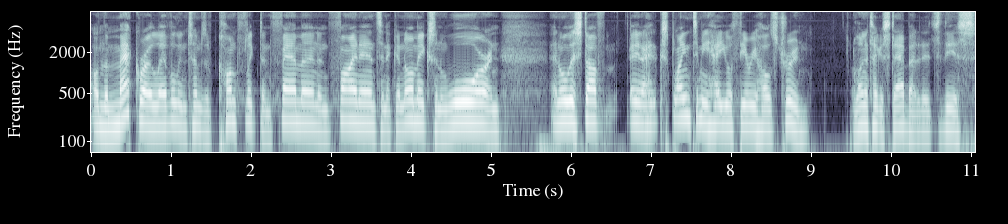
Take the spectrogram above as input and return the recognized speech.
on the macro level in terms of conflict and famine and finance and economics and war and and all this stuff. You know, explain to me how your theory holds true. I'm going to take a stab at it. It's this.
